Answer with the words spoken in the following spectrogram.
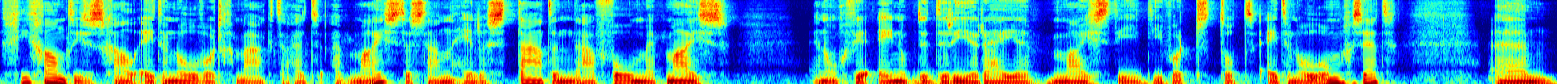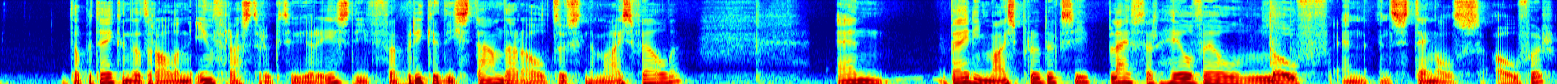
gigantische schaal ethanol wordt gemaakt uit, uit mais. Er staan hele staten daar vol met mais. En ongeveer één op de drie rijen mais die, die wordt tot ethanol omgezet. Um, dat betekent dat er al een infrastructuur is. Die fabrieken die staan daar al tussen de maisvelden. En bij die maisproductie blijft er heel veel loof en, en stengels over.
